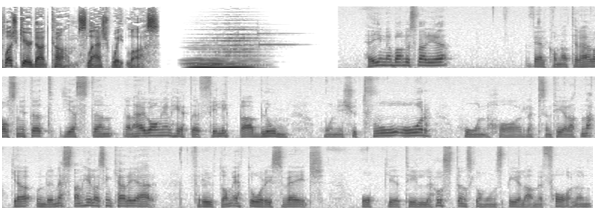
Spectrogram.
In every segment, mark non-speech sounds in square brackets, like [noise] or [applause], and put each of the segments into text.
plushcare.com slash weight loss. Hej innebandy Sverige! Välkomna till det här avsnittet. Gästen den här gången heter Filippa Blom. Hon är 22 år. Hon har representerat Nacka under nästan hela sin karriär. Förutom ett år i Schweiz. Och eh, till hösten ska hon spela med Falun.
